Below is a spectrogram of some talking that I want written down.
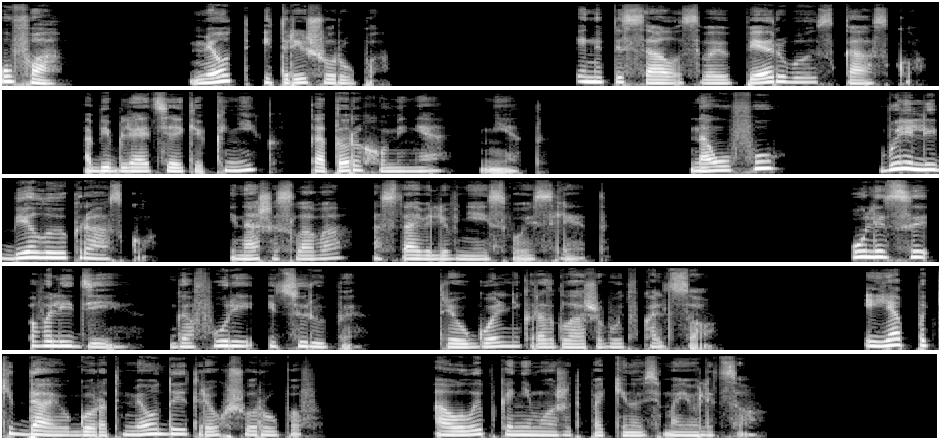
Уфа. Мед и три шурупа. И написала свою первую сказку о библиотеке книг, которых у меня нет. На Уфу вылили белую краску, и наши слова оставили в ней свой след. Улицы Валиди, Гафури и Цюрюпе треугольник разглаживают в кольцо. И я покидаю город меда и трех шурупов, а улыбка не может покинуть мое лицо.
